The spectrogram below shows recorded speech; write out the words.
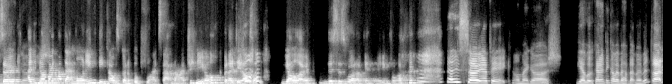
Oh so I did not wake up that morning think I was going to book flights that night for New York, but I did. I was like, YOLO, this is what I've been waiting for. that is so epic. Oh my gosh. Yeah, look, I don't think I'll ever have that moment, but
